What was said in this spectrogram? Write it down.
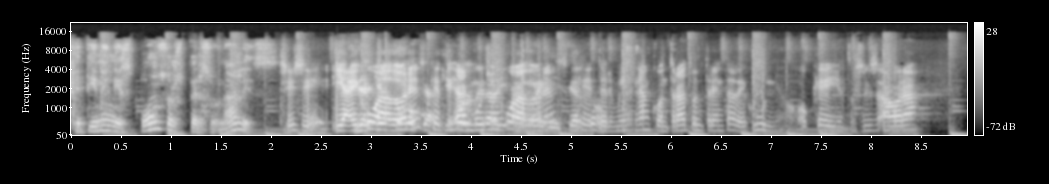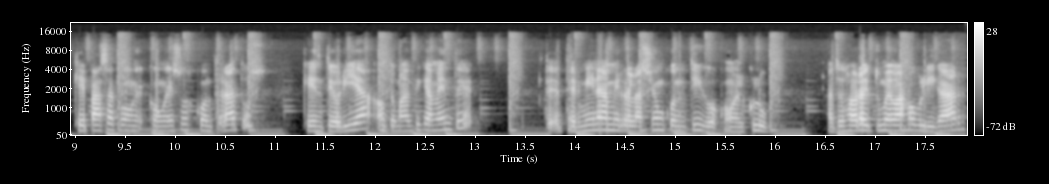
que tienen sponsors personales. Sí, sí, y hay jugadores que, hay muchos jugadores que terminan contrato el 30 de junio. Ok, entonces ahora, ¿qué pasa con, con esos contratos? Que en teoría automáticamente termina mi relación contigo, con el club. Entonces ahora tú me vas a obligar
